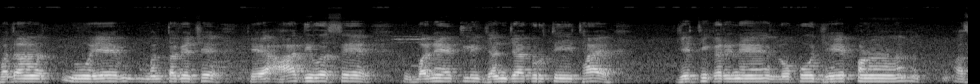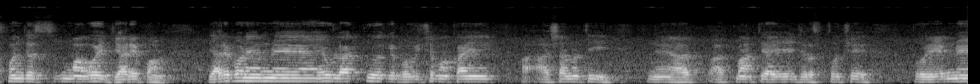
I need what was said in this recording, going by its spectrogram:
બધાનું એ મંતવ્ય છે કે આ દિવસે બને એટલી જનજાગૃતિ થાય, જેથી કરીને લોકો જે પણ અસમંજસમાં હોય જ્યારે પણ જ્યારે પણ એમને એવું લાગતું હોય કે ભવિષ્યમાં કાંઈ આશા નથી ને આત્મહત્યા એ જ રસ્તો છે, તો એમને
